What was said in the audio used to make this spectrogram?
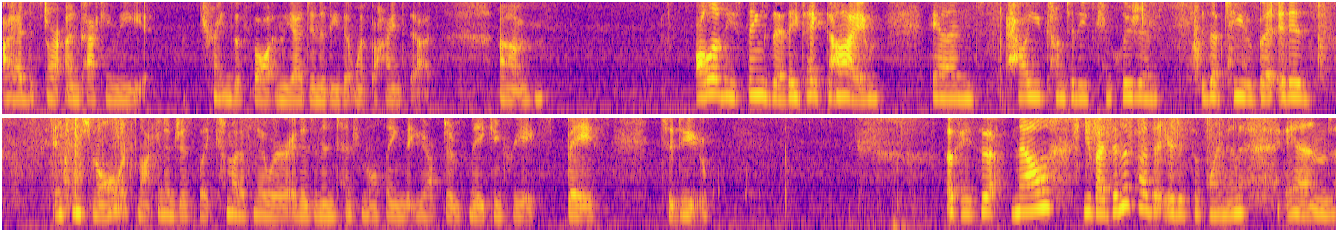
I had to start unpacking the trains of thought and the identity that went behind that. Um, all of these things, though, they take time, and how you come to these conclusions is up to you, but it is intentional. It's not going to just like come out of nowhere. It is an intentional thing that you have to make and create space to do. Okay, so now you've identified that you're disappointed and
